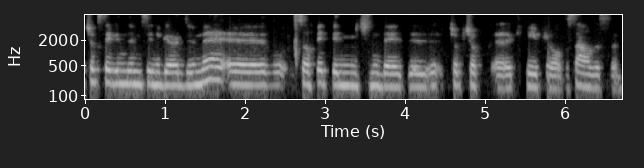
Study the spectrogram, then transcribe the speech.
çok sevindim seni gördüğüme. E, bu sohbet benim için de e, çok çok e, keyifli oldu. Sağ olasın.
